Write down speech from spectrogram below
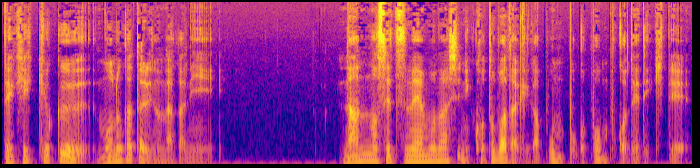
で、結局、物語の中に、何の説明もなしに言葉だけがポンポコポンポコ出てきて、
